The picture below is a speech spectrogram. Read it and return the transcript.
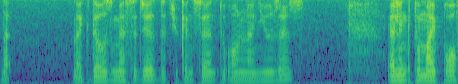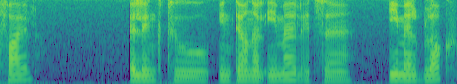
li like those messages that you can send to online users. A link to my profile, a link to internal email, it's a email block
